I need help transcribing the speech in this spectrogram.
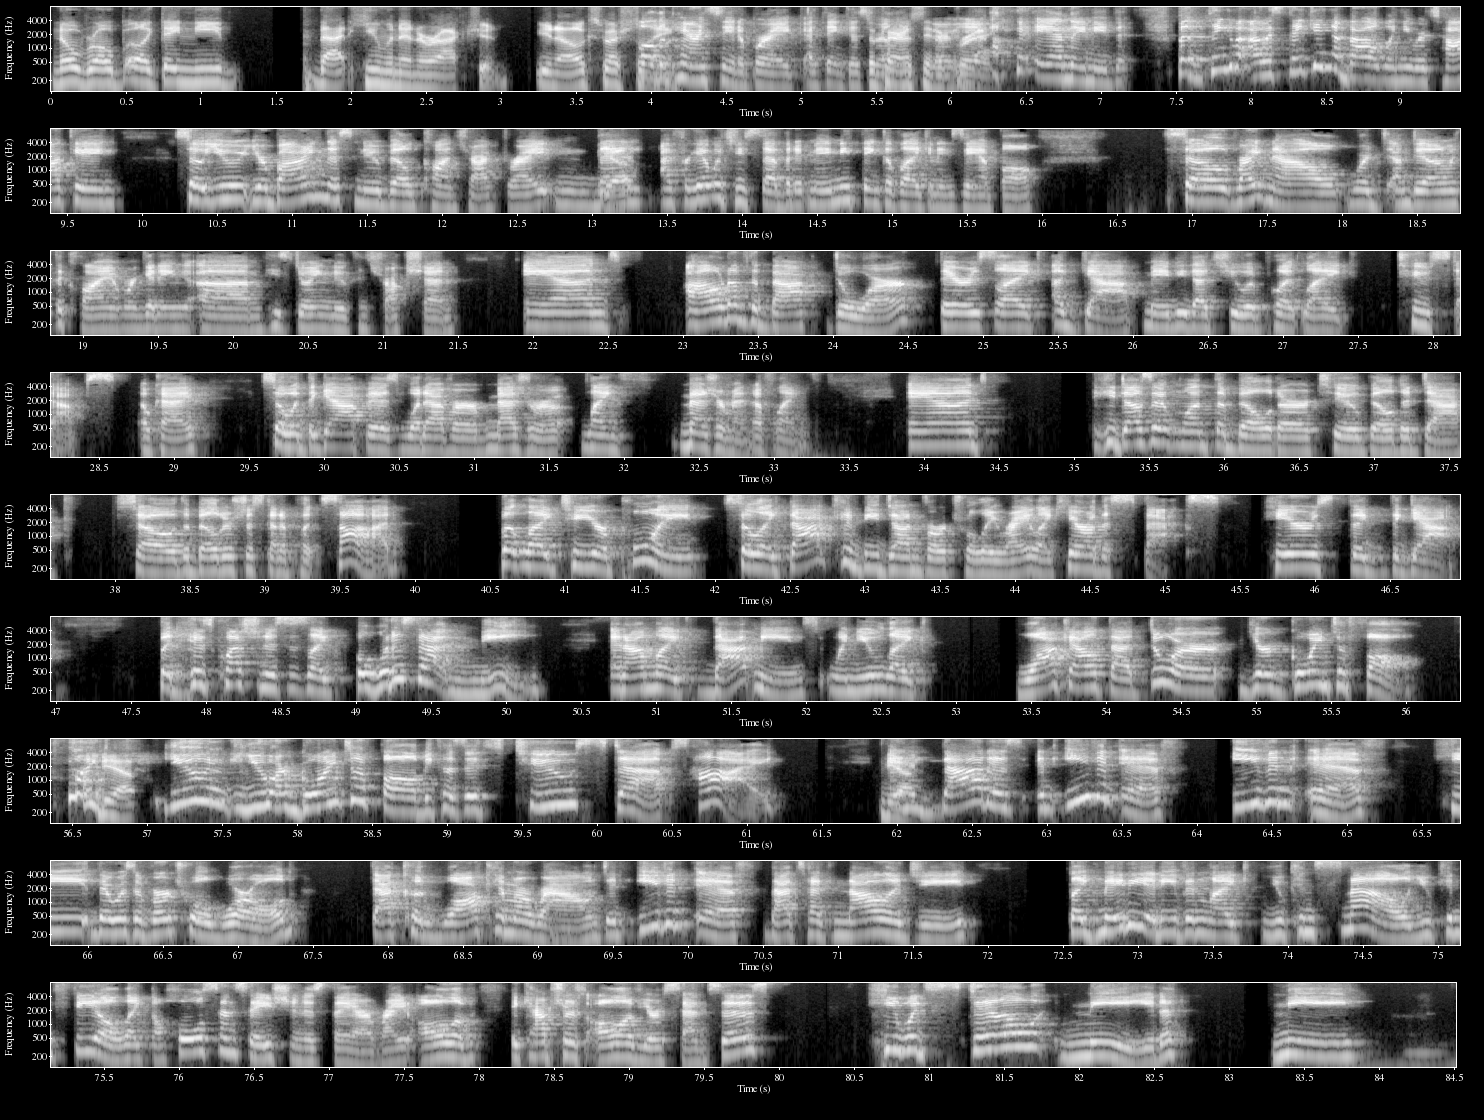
no robot like they need that human interaction you know especially Well, the parents need a break. I think is The really parents need a break Yeah. and they need. The, but think about. I was thinking about when you were talking. So you you're buying this new build contract, right? And then Yeah. I forget what you said, but it made me think of like an example. So right now we're I'm dealing with a client. We're getting um he's doing new construction and out of the back door there's like a gap maybe that you would put like two steps, okay? So the gap is whatever measure length measurement of length. And he doesn't want the builder to build a deck. So the builder's just going to put sod. But like to your point, so like that can be done virtually, right? Like here are the specs. Here's the the gap. But his question is is like, but what does that mean? And I'm like, that means when you like walk out that door, you're going to fall. like Yeah. you you are going to fall because it's two steps high. Yeah. And that is, and even if, even if he there was a virtual world that could walk him around, and even if that technology, like maybe it even like you can smell, you can feel, like the whole sensation is there, right? All of it captures all of your senses. He would still need me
